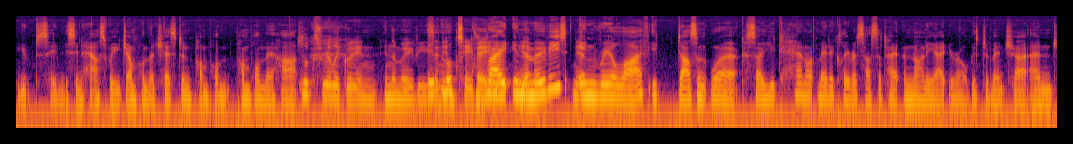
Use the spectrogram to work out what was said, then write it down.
you've seen this in house where you jump on the chest and pump on pump on their heart. Looks really good in, in the movies it and in TV. Great in yep. the movies. Yep. In real life, it doesn't work. So you cannot medically resuscitate a 98 year old with dementia and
